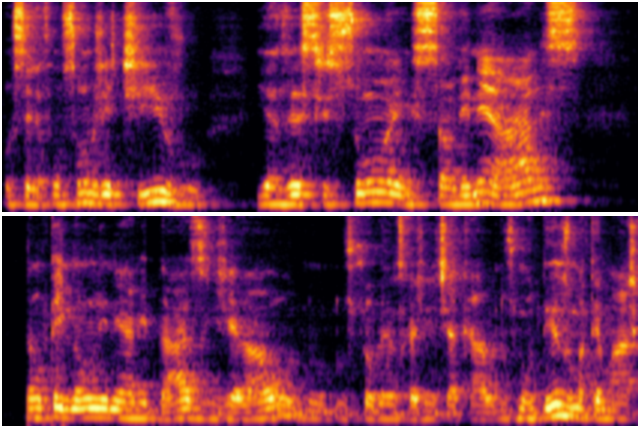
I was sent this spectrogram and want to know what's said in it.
ou seja, a função objetivo e as restrições são lineares, não tem não linearidades em geral no, nos problemas que a gente acaba, nos modelos matemáticos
